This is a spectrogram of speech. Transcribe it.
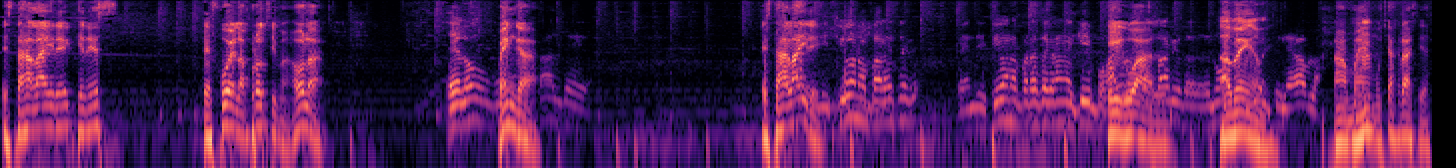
Estás al aire. ¿Quién es? Se fue la próxima. Hola. Hello. buenas Venga. tardes. Estás al aire. Bendiciones para ese, bendiciones para ese gran equipo. Igual. Amén. Amén. Muchas gracias.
